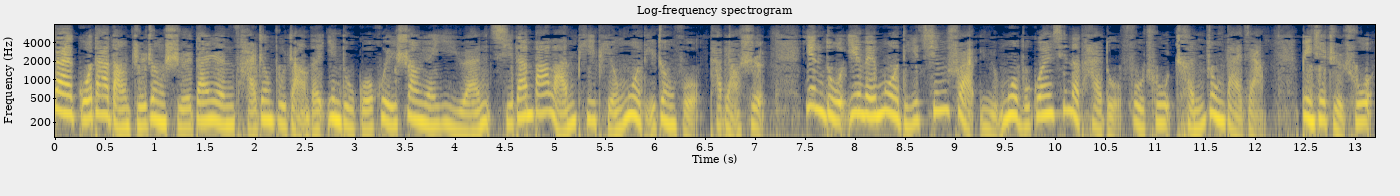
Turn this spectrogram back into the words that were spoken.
在国大党执政时担任财政部长的印度国会上院议员齐丹巴兰批评莫迪政府。他表示，印度因为莫迪轻率与漠不关心的态度付出沉重代价，并且指出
